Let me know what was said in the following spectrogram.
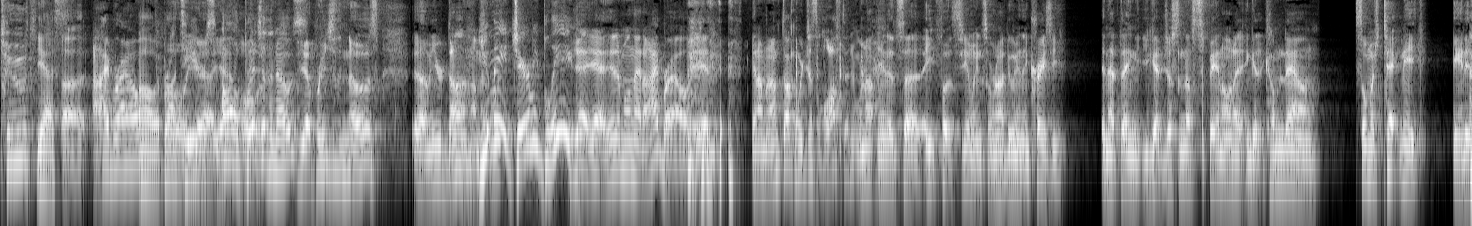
tooth, Yes. uh, eyebrow. Oh, it brought tears. Oh, bridge of the nose? Yeah, bridge of the nose. Um, you're done. I mean, You made Jeremy bleed. yeah, yeah, hit him on that eyebrow, and and I mean, I'm talking, we're just lofted it. We're not, and it's a eight foot ceiling, so we're not doing anything crazy. And that thing, you get just enough spin on it and get it coming down. So much technique, and it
